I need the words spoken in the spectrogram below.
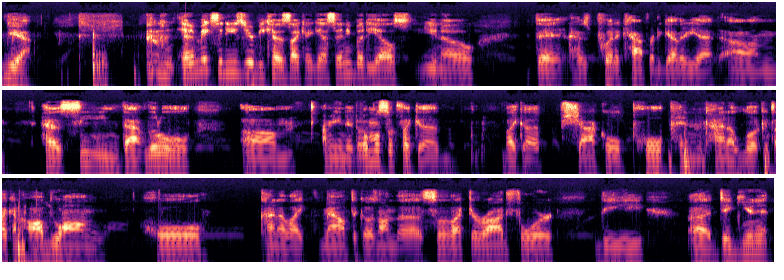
Yeah. and it makes it easier because like I guess anybody else you know that has put a Capra together yet um, has seen that little. Um, I mean, it almost looks like a like a shackle pull pin kind of look. It's like an oblong hole kind of like mount that goes on the selector rod for the uh, dig unit.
